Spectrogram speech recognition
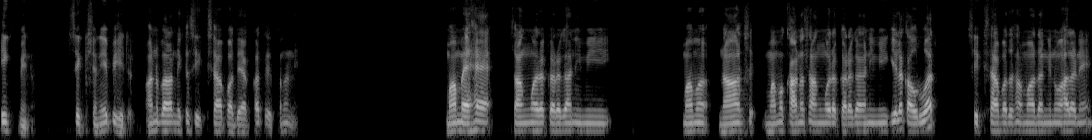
හික්මෙනවා. ශික්ෂණය පිහිටනවා. අන්න බලන්න එක ශික්ෂා පදයක්වත් එතන නෑ. මම ඇහැ සංවර කරගනිමි මම නාස මම කන සංවර කරගනිමි කියලා කවුරුවත් ශික්ෂාපද සමාදන් වෙනවා අහලා නැහැ.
